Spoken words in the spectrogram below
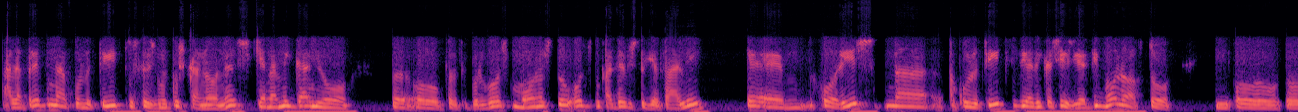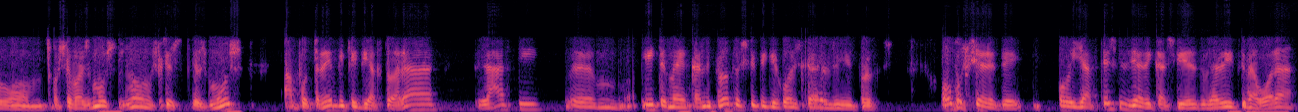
Αλλά πρέπει να ακολουθεί τους θεσμικούς κανόνες και να μην κάνει ο, ο Πρωθυπουργός μόνος του ό,τι του κατέβει στο κεφάλι ε, χωρίς να ακολουθεί τις διαδικασίες. Γιατί μόνο αυτό ο, ο, ο σεβασμός στους νόμους και στους θεσμούς αποτρέπει τη διαφθορά, λάθη, ε, είτε με καλή πρόταση είτε και χωρίς καλή πρόταση. Όπως ξέρετε, για αυτές τις διαδικασίες, δηλαδή την αγορά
